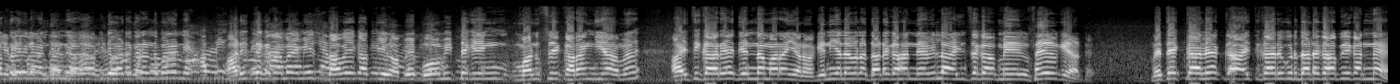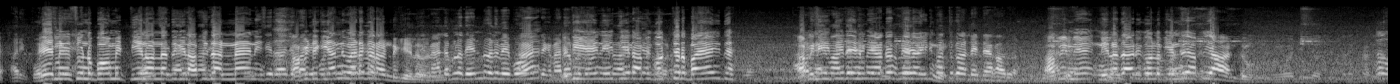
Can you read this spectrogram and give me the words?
නතර වෙලා ඉන්නේ අපිට වැඩ කරන්න බෑනේ. අනිත් එක තමයි මේ තව එකක් තියෙනවා. මේ පොමිට් එකෙන් මිනිස්සෙක් අරන් ගියාම අයිතිකාරය දෙන්නම අරන් යනවා. ගෙනියලා වෙලා දඩ ගහන්න ඇවිල්ලා අහිංසක මේ සේවකයාට. මෙතෙක් කාලයක් අයිතිකාරයෙකුට දඩ ගහපු එකක් නැහැ. ඒ මිනිස්සුන්ට පොමිට් තියෙනවද නැද්ද කියලා අපි දන්නේ නැහනේ. අපිට කියන්නේ වැඩ කරන්න කියලා. මැඩබල දෙන්න ඕනේ මේ පොලිස් එක? ඉතින් ඒ නීතියට අපි කොච්චර බයයිද? අපි නීතියට එහෙම යටත් වෙලා ඉන්නේ. අපි මේ නිලධාරිගොල්ලෝ කියන්නේ අපි ඕනේ. ඔව්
